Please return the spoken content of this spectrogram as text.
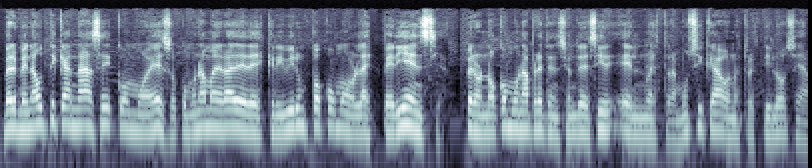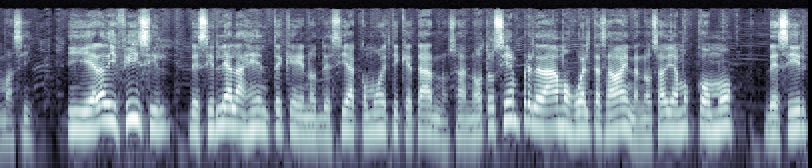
verbenáutica nace como eso, como una manera de describir un poco como la experiencia, pero no como una pretensión de decir en nuestra música o nuestro estilo se llama así. Y era difícil decirle a la gente que nos decía cómo etiquetarnos. O sea, nosotros siempre le dábamos vuelta a esa vaina, no sabíamos cómo decir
